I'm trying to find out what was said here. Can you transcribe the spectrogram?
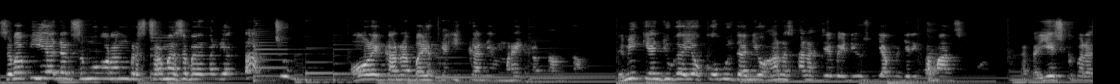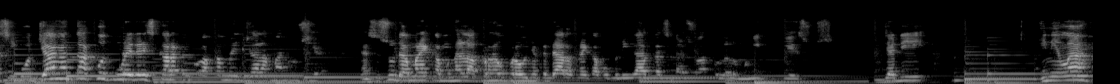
Sebab ia dan semua orang bersama-sama dengan dia takjub oleh karena banyaknya ikan yang mereka tangkap. Demikian juga Yakobus dan Yohanes anak Zebedeus yang menjadi teman Simon. Kata Yesus kepada Simon, jangan takut mulai dari sekarang engkau akan menjala manusia. Dan sesudah mereka menghelap perahu-perahunya ke darat, mereka pun meninggalkan segala sesuatu lalu mengikuti Yesus. Jadi inilah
